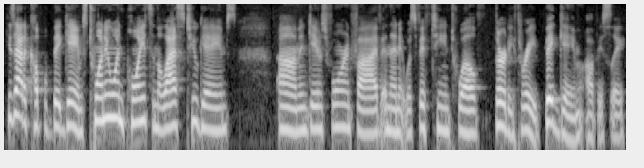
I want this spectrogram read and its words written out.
He's had a couple big games 21 points in the last two games um, in games four and five. And then it was 15, 12, 33. Big game, obviously,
